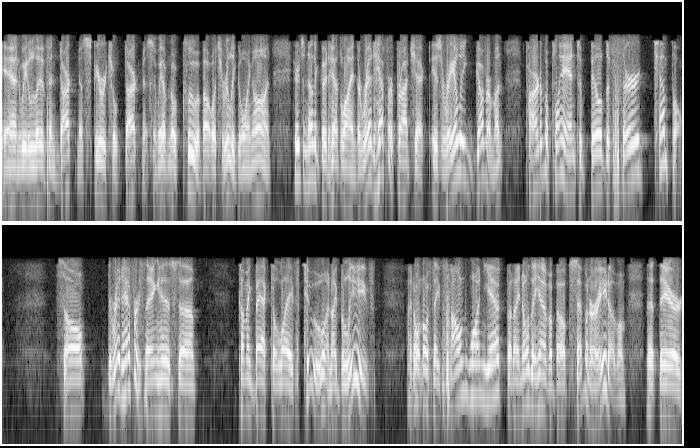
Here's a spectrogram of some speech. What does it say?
and we live in darkness, spiritual darkness, and we have no clue about what's really going on. Here's another good headline. The Red Heifer Project, Israeli government, part of a plan to build the third temple. So the Red Heifer thing has... uh, coming back to life too, and I believe I don't know if they found one yet, but I know they have about seven or eight of them that they're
